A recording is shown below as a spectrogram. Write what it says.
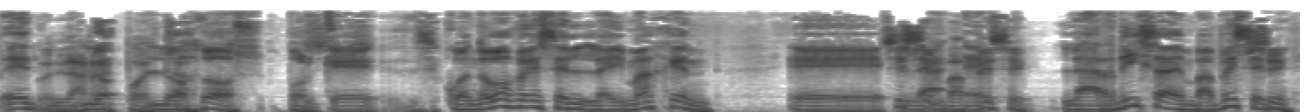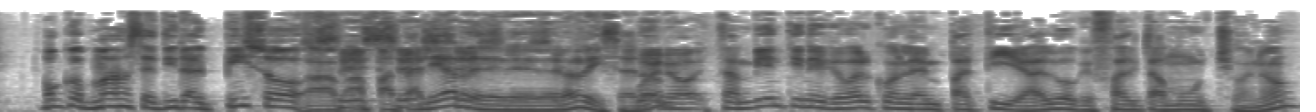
Eh, la respuesta. los dos, porque cuando vos ves el- la imagen, eh, Sí, sí, la, Mbappé eh, se- la risa de Mbappé, se, Sí. Poco más se tira al piso a, Sí, a sí, patalear sí, de, sí, de- de sí. la risa, ¿no? Bueno, también tiene que ver con la empatía, algo que falta mucho, ¿no?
